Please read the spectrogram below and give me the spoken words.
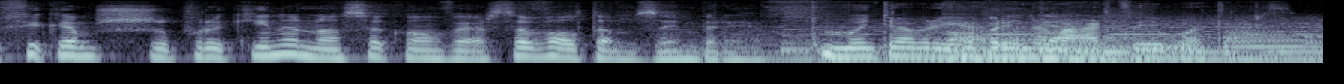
ficamos por aqui na nossa conversa. Voltamos em breve. Muito obrigada, obrigada. Ana Marta, e boa tarde.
